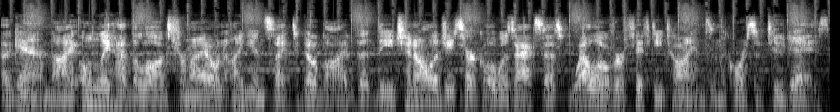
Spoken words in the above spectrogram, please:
again, I only had the logs for my own Onion site to go by, but the Chinology Circle was accessed well over 50 times in the course of two days.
